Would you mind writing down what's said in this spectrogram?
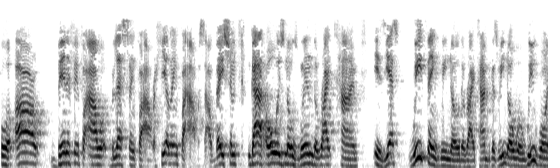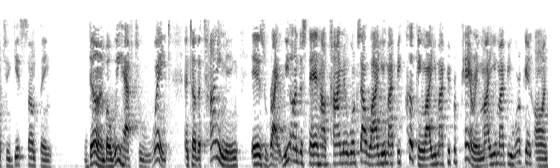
for our benefit, for our blessing, for our healing, for our salvation? God always knows when the right time is. Yes, we think we know the right time because we know when we want to get something done, but we have to wait until the timing is right. We understand how timing works out, why you might be cooking, why you might be preparing, why you might be working on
